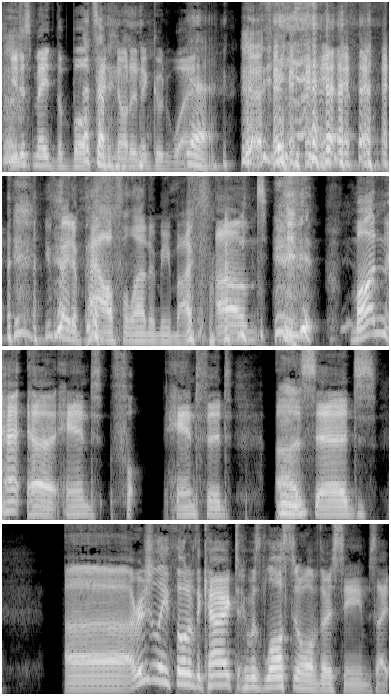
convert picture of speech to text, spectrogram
book. You just made the book, That's a- not in a good way. Yeah. You've made a powerful enemy, my friend. Um, Martin ha- uh, Hand F- Handford uh, Mm. said, uh, originally thought of the character who was lost in all of those scenes. I,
